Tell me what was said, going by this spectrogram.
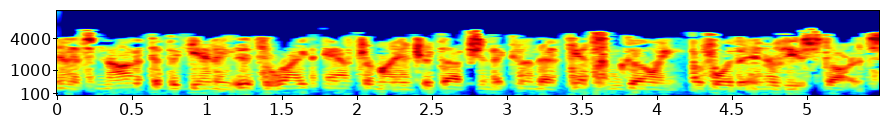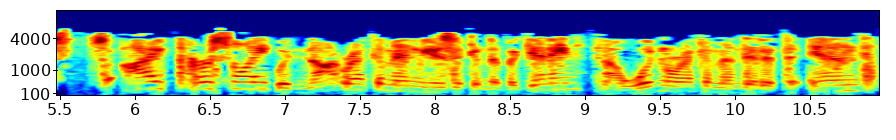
and it's not at the beginning. It's right after my introduction that kind of gets them going before the interview starts. So I personally would not recommend music in the beginning, and I wouldn't recommend it at the end.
